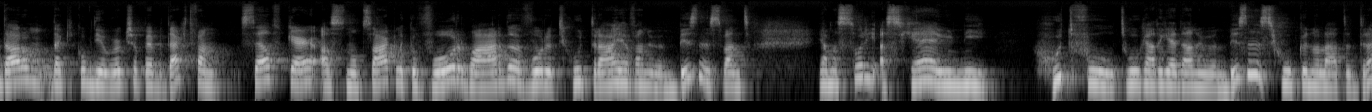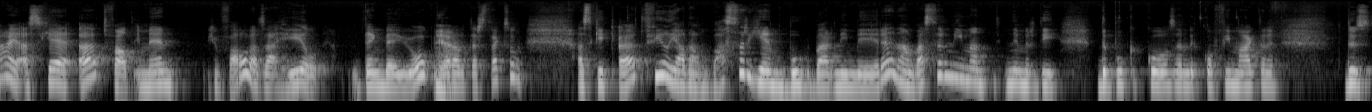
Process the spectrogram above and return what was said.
daarom dat ik ook die workshop heb bedacht van self-care als noodzakelijke voorwaarde voor het goed draaien van uw business. Want ja, maar sorry, als jij je niet goed voelt, hoe ga jij dan je business goed kunnen laten draaien? Als jij uitvalt, in mijn geval was dat heel denk bij u ook, daar hadden we het daar straks over. Als ik uitviel, ja, dan was er geen boekbaar niet meer. Hè. Dan was er niemand niet meer die de boeken koos en de koffie maakte. Dus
